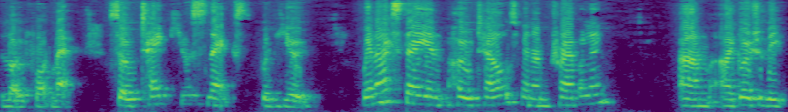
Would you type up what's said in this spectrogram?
low FODMAP. So take your snacks with you. When I stay in hotels, when I'm traveling, um, I go to the,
